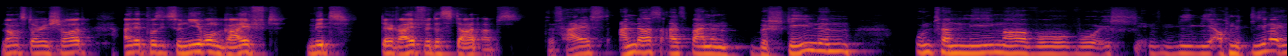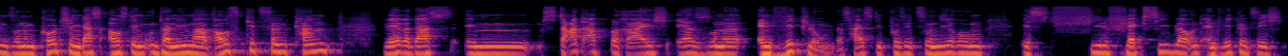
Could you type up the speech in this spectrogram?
long story short, eine Positionierung reift mit der Reife des Startups. Das heißt, anders als bei einem bestehenden Unternehmer, wo, wo ich, wie, wie auch mit dir in so einem Coaching, das aus dem Unternehmer rauskitzeln kann, wäre das im Startup-Bereich eher so eine Entwicklung. Das heißt, die Positionierung ist viel flexibler und entwickelt sich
